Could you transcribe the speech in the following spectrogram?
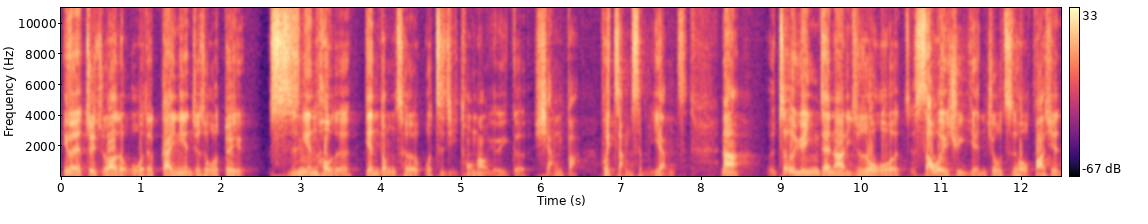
因为最主要的我的概念就是我对十年后的电动车，我自己头脑有一个想法，会长什么样子。那这个原因在哪里？就是说我稍微去研究之后，发现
